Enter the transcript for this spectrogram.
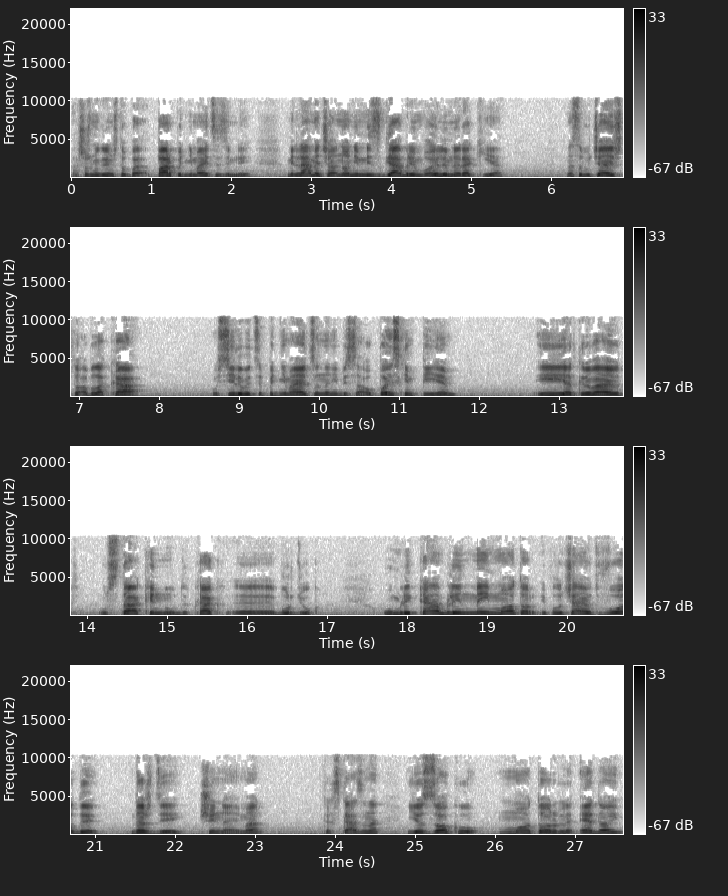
А что же мы говорим, что па- пар поднимается с земли? Миламеча аноним мизгабрим войлем леракия. Нас обучает, что облака усиливаются, поднимаются на небеса. У поиским пием и открывают уста кенуд, как э, бурдюк. Умлекаблин меймотор и получают воды дождей, шинеймар, как сказано, Йозоку мотор ле эдой,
